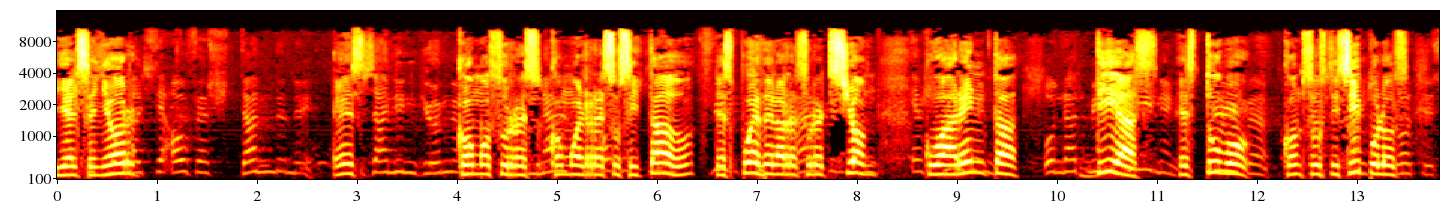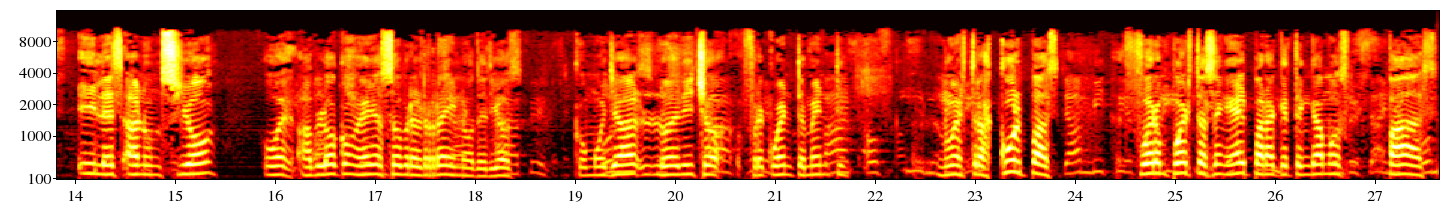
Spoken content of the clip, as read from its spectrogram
Y el Señor es como, su como el resucitado después de la resurrección, 40 und hat mit días estuvo con sus discípulos y les anunció o habló con ellos sobre el reino de Dios. Como ya lo he dicho frecuentemente, nuestras culpas fueron puestas en Él para que tengamos paz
